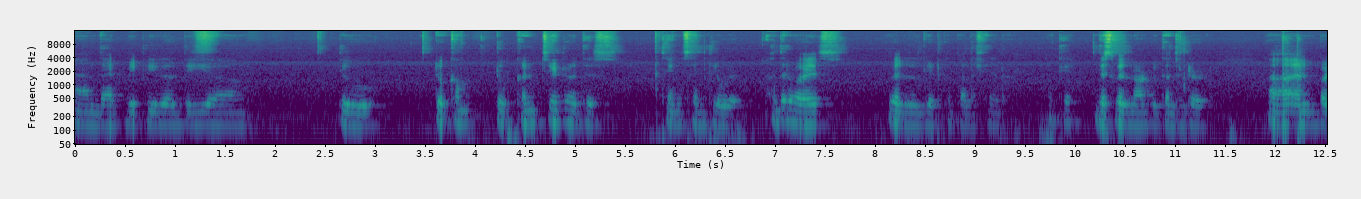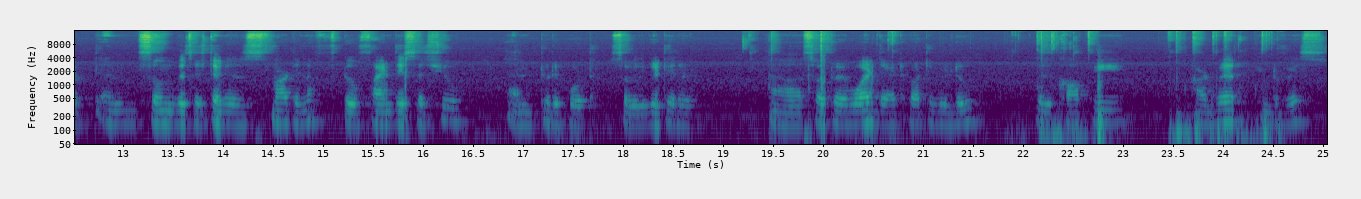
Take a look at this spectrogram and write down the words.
And that bp will be uh, to to come to consider this things included. Otherwise we'll get compilation error okay? This will not be considered. Uh, and but and the system is smart enough to find this issue and to report. So we'll get error uh, so to avoid that what we will do we'll copy hardware interface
